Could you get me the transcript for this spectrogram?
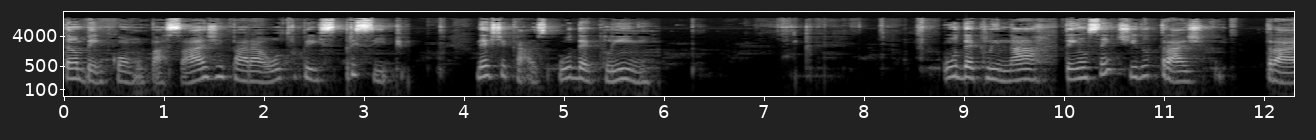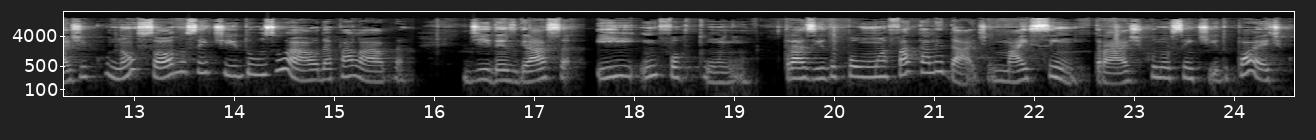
também como passagem para outro princípio. Neste caso, o declínio o declinar tem um sentido trágico. Trágico não só no sentido usual da palavra, de desgraça e infortúnio, trazido por uma fatalidade, mas sim trágico no sentido poético,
